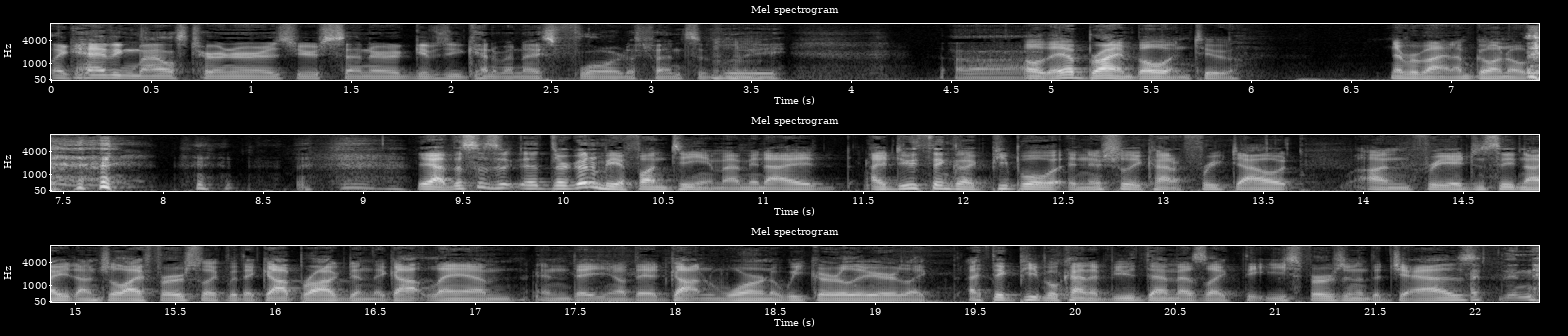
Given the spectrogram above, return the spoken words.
like having Miles Turner as your center gives you kind of a nice floor defensively. Mm-hmm. Uh, oh, they have Brian Bowen too. Never mind. I'm going over. yeah, this is they're going to be a fun team. I mean, I I do think like people initially kind of freaked out on free agency night on July 1st, like when they got Brogdon, they got Lamb, and they you know they had gotten Warren a week earlier. Like I think people kind of viewed them as like the East version of the Jazz, and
